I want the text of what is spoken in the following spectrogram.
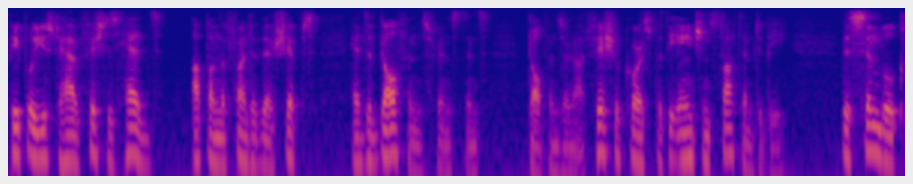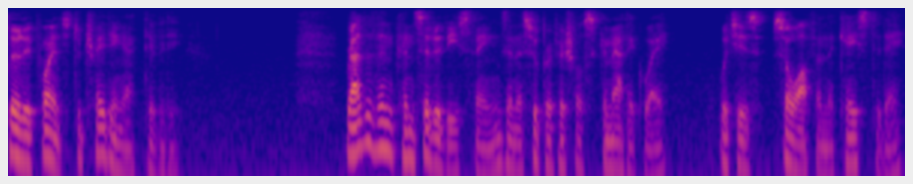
People used to have fishes' heads up on the front of their ships, heads of dolphins, for instance. Dolphins are not fish, of course, but the ancients thought them to be. This symbol clearly points to trading activity. Rather than consider these things in a superficial schematic way, which is so often the case today,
